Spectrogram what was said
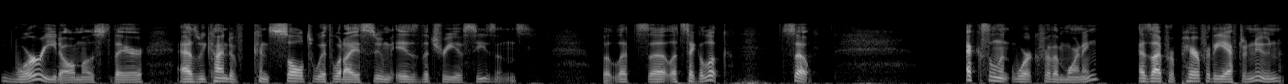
worried almost there as we kind of consult with what I assume is the Tree of Seasons. But let's uh, let's take a look. So, excellent work for the morning. As I prepare for the afternoon,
